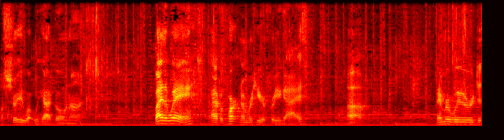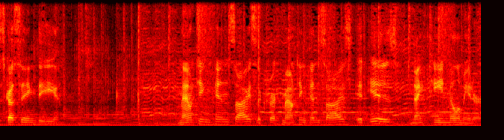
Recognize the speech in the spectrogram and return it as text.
I'll show you what we got going on. By the way, I have a part number here for you guys. Uh, remember we were discussing the mounting pin size, the correct mounting pin size? It is 19 millimeter.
